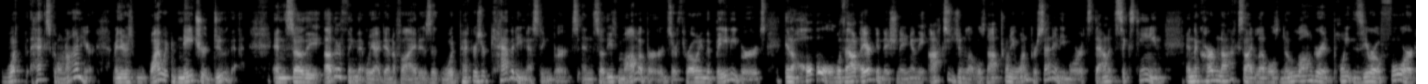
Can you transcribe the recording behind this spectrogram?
what the heck's going on here? I mean there's why would nature do that? And so the other thing that we identified is that woodpeckers are cavity nesting birds. And so these mama birds are throwing the baby birds in a hole without air conditioning and the oxygen level's not 21% anymore. It's down at 16 and the carbon dioxide level's no longer at 0.04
